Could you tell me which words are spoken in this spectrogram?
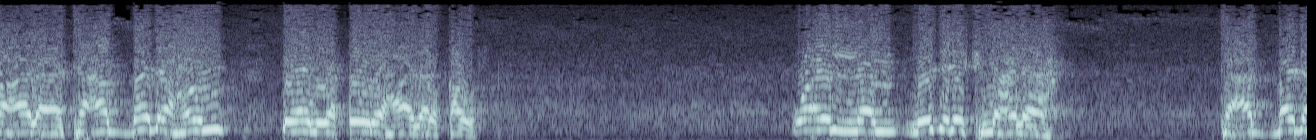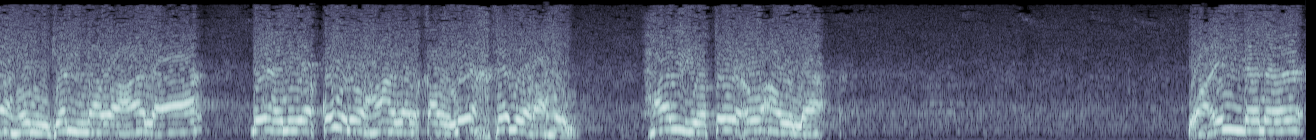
وعلا تعبدهم بأن يقولوا هذا القول. وإن لم ندرك معناه تعبدهم جل وعلا بأن يقولوا هذا القول ليختبرهم هل يطيعوا أو لا. وعندنا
